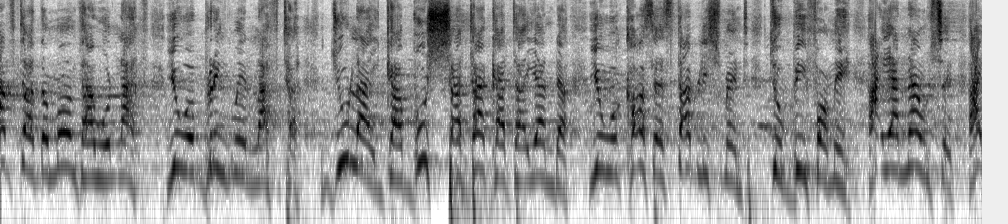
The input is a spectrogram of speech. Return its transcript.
After the month, I will laugh. You will bring me laughter. July, Gabushata you will cause establishment to be for me. I announce it. I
